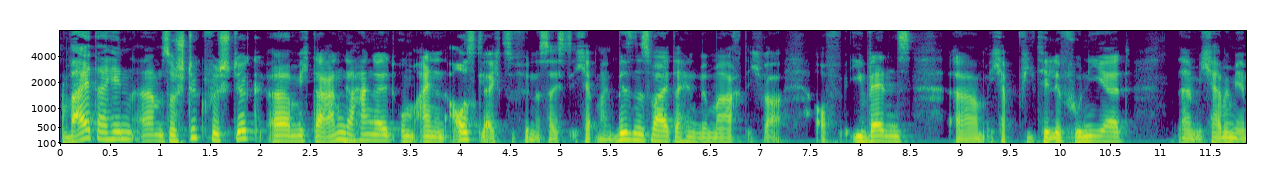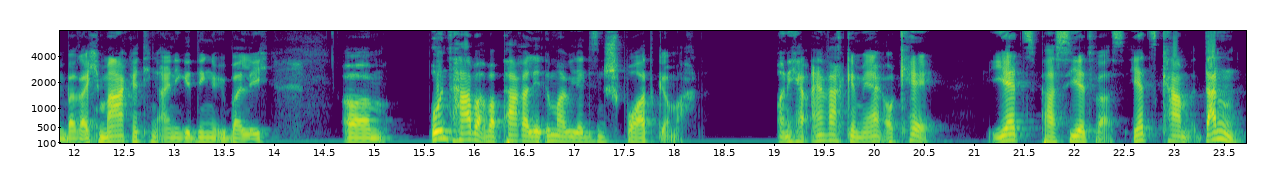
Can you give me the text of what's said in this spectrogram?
weiterhin ähm, so Stück für Stück äh, mich daran gehangelt, um einen Ausgleich zu finden. Das heißt, ich habe mein Business weiterhin gemacht, ich war auf Events, ähm, ich habe viel telefoniert, ähm, ich habe mir im Bereich Marketing einige Dinge überlegt ähm, und habe aber parallel immer wieder diesen Sport gemacht. Und ich habe einfach gemerkt, okay, jetzt passiert was. Jetzt kam, dann,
